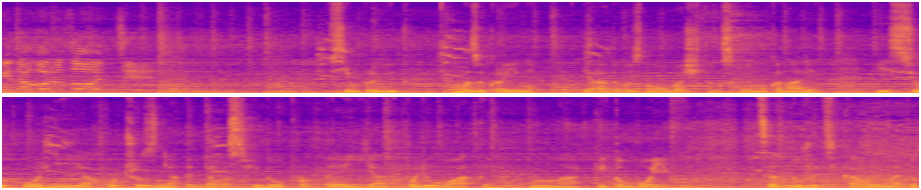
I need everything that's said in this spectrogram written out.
Ворогів на горизонті! Всім привіт! Ми з України. Я радий вас знову бачити на своєму каналі. І сьогодні я хочу зняти для вас відео про те, як полювати на китобоїв. Це дуже цікавий метод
